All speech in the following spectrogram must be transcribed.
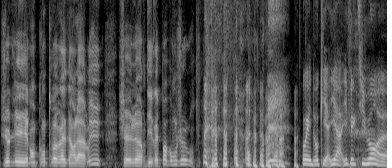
je, les rencontrerai dans la rue, je leur dirai pas bonjour. oui, donc il y, a effectivement euh,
